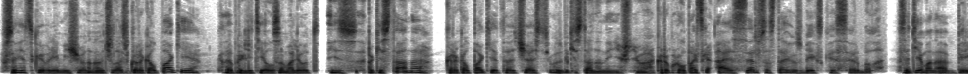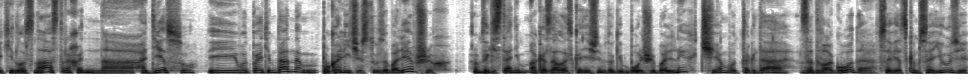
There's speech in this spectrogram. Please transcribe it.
в советское время еще она началась в Каракалпакии, когда прилетел самолет из Пакистана, Каракалпаки – это часть Узбекистана нынешнего. Каракалпакская АСР в составе Узбекской ССР была. Затем она перекинулась на Астрахань, на Одессу. И вот по этим данным, по количеству заболевших, В Дагестане оказалось в конечном итоге больше больных, чем вот тогда за два года в Советском Союзе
